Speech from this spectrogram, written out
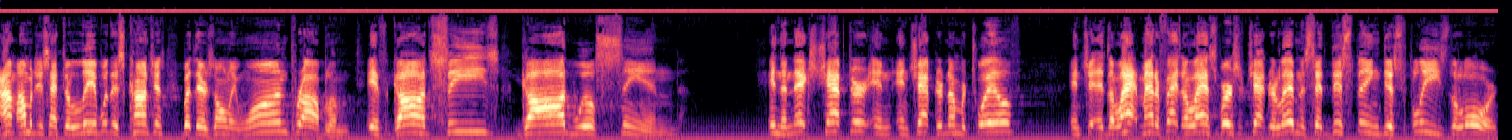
I'm, I'm going to just have to live with this conscience. But there's only one problem. If God sees, God will send. In the next chapter, in, in chapter number 12, in the matter of fact, the last verse of chapter 11, it said, This thing displeased the Lord.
